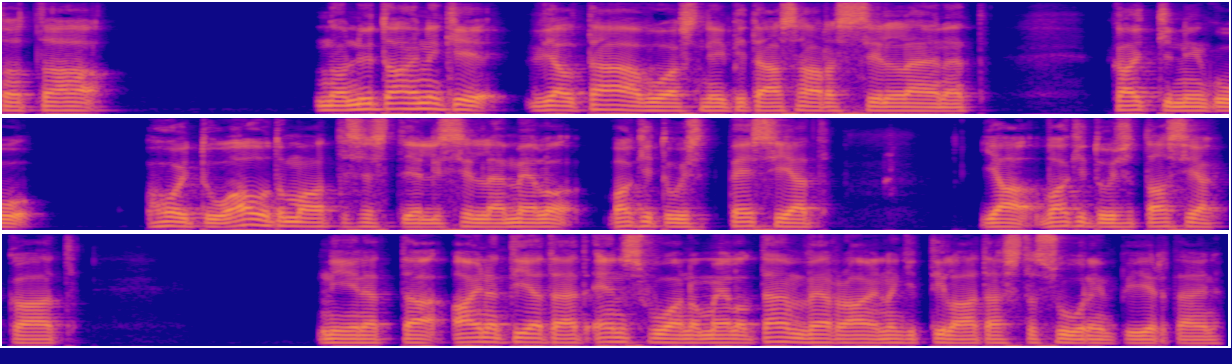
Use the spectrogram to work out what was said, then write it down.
Tota, no nyt ainakin vielä tämä vuosi niin pitää saada silleen, että kaikki niinku hoituu automaattisesti, eli silleen meillä on vakituiset pesijät ja vakituiset asiakkaat, niin että aina tietää, että ensi vuonna meillä on tämän verran ainakin tilaa tästä suurin piirtein.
